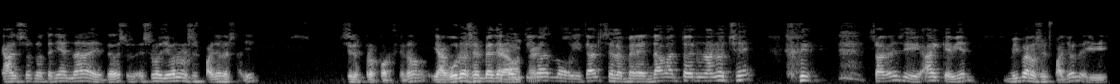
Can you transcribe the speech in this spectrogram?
gansos, no tenían nada. De todo eso, eso lo llevaron los españoles allí. Se les proporcionó. Y algunos en vez de vamos cultivarlo y tal, se lo merendaban todo en una noche, ¿sabes? Y, ay, qué bien, viva los españoles. Y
